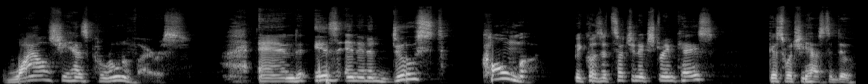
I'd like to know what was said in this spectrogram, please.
while she has coronavirus and is in an induced coma because it's such an extreme case, guess what she has to do?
